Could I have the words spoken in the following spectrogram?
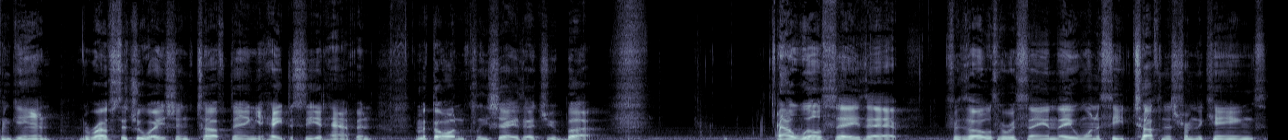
again, rough situation, tough thing. You hate to see it happen. I'm gonna throw all them cliches at you, but I will say that for those who are saying they want to see toughness from the Kings,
